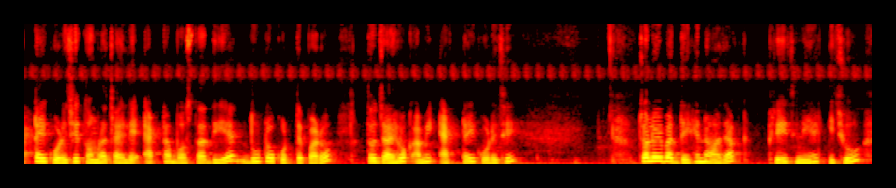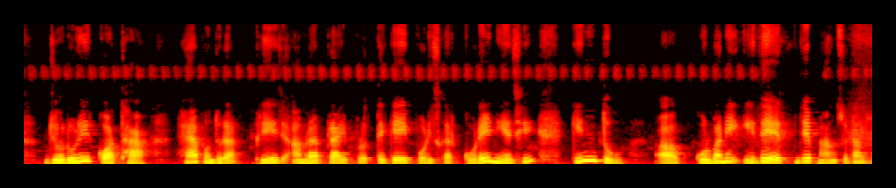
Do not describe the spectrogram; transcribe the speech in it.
একটাই করেছি। তোমরা চাইলে একটা বস্তা দিয়ে দুটো করতে পারো। তো যাই হোক আমি একটাই করেছি। চলো এবার দেখে নেওয়া যাক ফ্রিজ নিয়ে কিছু জরুরি কথা। হ্যাঁ বন্ধুরা ফ্রিজ আমরা প্রায় প্রত্যেকেই পরিষ্কার করেই নিয়েছি। কিন্তু কোরবানি ঈদের যে মাংস টাংস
